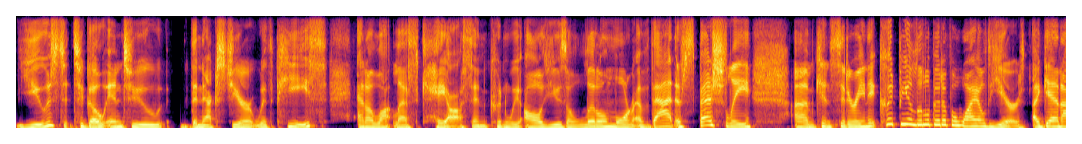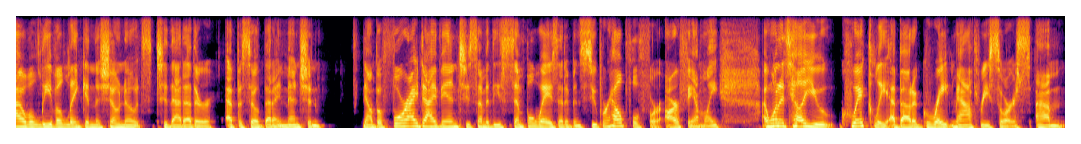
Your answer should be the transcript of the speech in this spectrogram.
used to go into the next year with peace and a lot less chaos. And couldn't we all use a little more of that, especially um, considering it could be a little bit of a wild year? Again, I will leave a link in the show notes to that other episode that I mentioned. Now, before I dive into some of these simple ways that have been super helpful for our family, I want to tell you quickly about a great math resource. Um,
